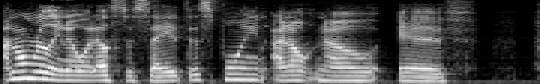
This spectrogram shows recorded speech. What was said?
I don't really know what else to say at this point. I don't know if.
